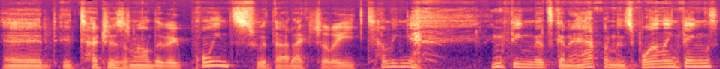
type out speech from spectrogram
And it touches on all the big points without actually telling you anything that's going to happen and spoiling things.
